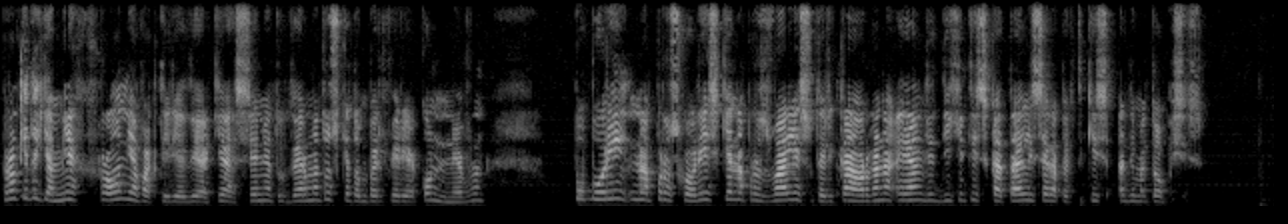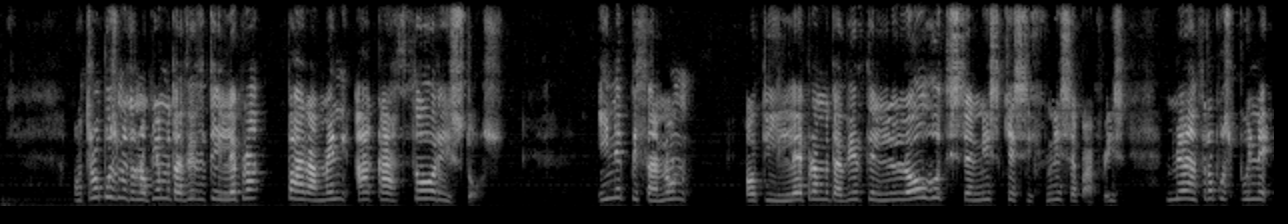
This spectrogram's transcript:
Πρόκειται για μια χρόνια βακτηριοδιακή ασθένεια του δέρματος και των περιφερειακών νεύρων που μπορεί να προσχωρήσει και να προσβάλλει εσωτερικά όργανα εάν δεν τύχει της κατάλληλης θεραπευτικής αντιμετώπισης. Ο τρόπος με τον οποίο μεταδίδεται η λέπρα παραμένει ακαθόριστος. Είναι πιθανόν ότι η λέπρα μεταδίδεται λόγω της στενής και συχνής επαφής με ανθρώπους που είναι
